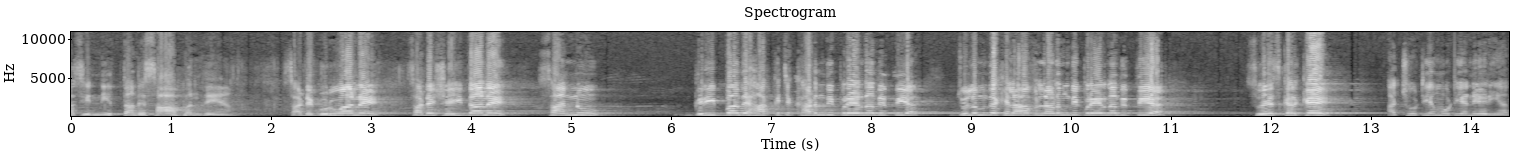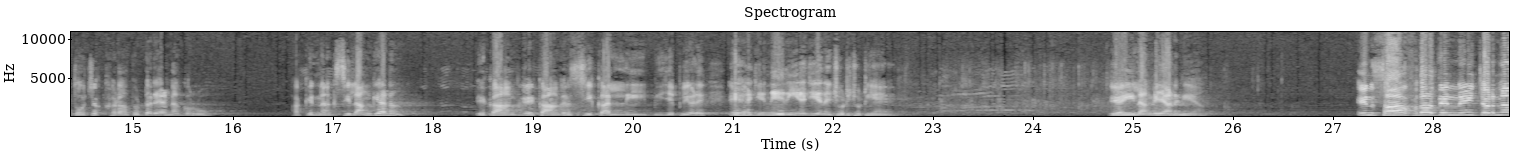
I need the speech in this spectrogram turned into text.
ਅਸੀਂ ਨੀਤਾਂ ਦੇ ਸਾਫ਼ ਬੰਦੇ ਆ ਸਾਡੇ ਗੁਰੂਆਂ ਨੇ ਸਾਡੇ ਸ਼ਹੀਦਾਂ ਨੇ ਸਾਨੂੰ ਗਰੀਬਾਂ ਦੇ ਹੱਕ 'ਚ ਖੜਨ ਦੀ ਪ੍ਰੇਰਣਾ ਦਿੱਤੀ ਹੈ, ਜ਼ੁਲਮ ਦੇ ਖਿਲਾਫ ਲੜਨ ਦੀ ਪ੍ਰੇਰਣਾ ਦਿੱਤੀ ਹੈ। ਸੋ ਇਸ ਕਰਕੇ ਆ ਛੋਟੀਆਂ ਮੋਟੀਆਂ ਨੇਰੀਆਂ ਤੋਂ ਝੱਖੜਾਂ ਤੋਂ ਡਰਿਆ ਨਾ ਕਰੋ। ਆ ਕਿੰਨਾ ਕੁ ਸੀ ਲੰਘ ਗਿਆ ਨਾ? ਇਹ ਕਾਂਗ, ਇਹ ਕਾਂਗਰਸੀ ਕਾਲੀ ਬੀਜੇਪੀ ਵਾਲੇ, ਇਹ ਜਿਹੀ ਨੇਰੀਆਂ ਜੀਆਂ ਨੇ ਛੋਟੀ ਛੋਟੀਆਂ ਇਹ ਐਂ ਲੰਘ ਜਾਣਗੀਆਂ। ਇਨਸਾਫ ਦਾ ਦਿਨ ਨਹੀਂ ਚੜਨਾ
